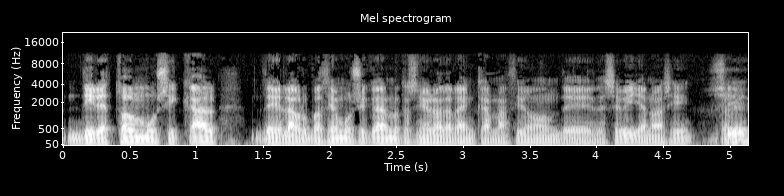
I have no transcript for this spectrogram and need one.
director musical de la agrupación musical Nuestra Señora de la Encarnación de, de Sevilla, ¿no así? Sí,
